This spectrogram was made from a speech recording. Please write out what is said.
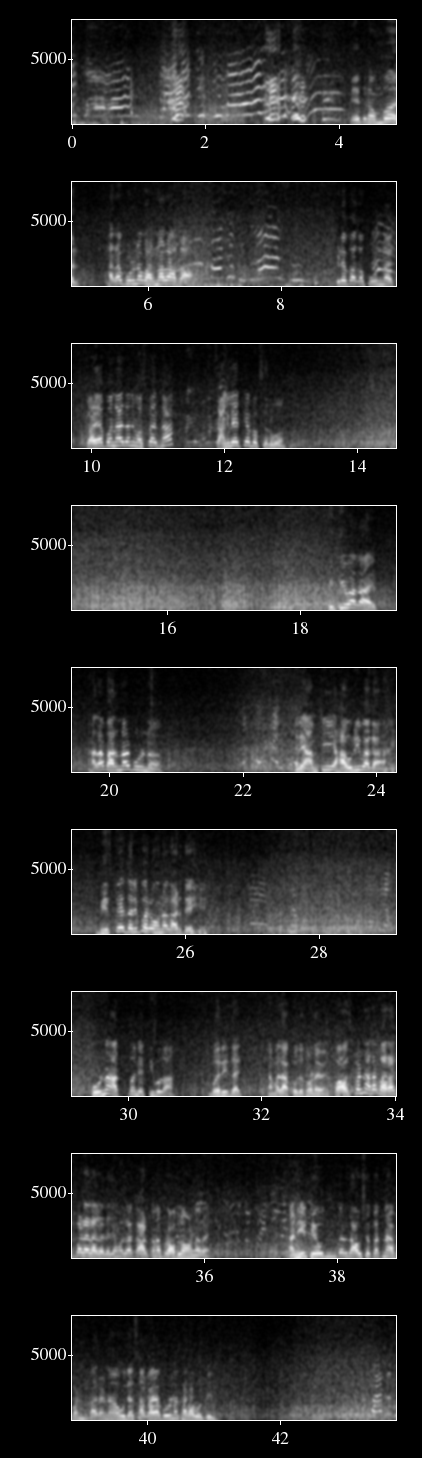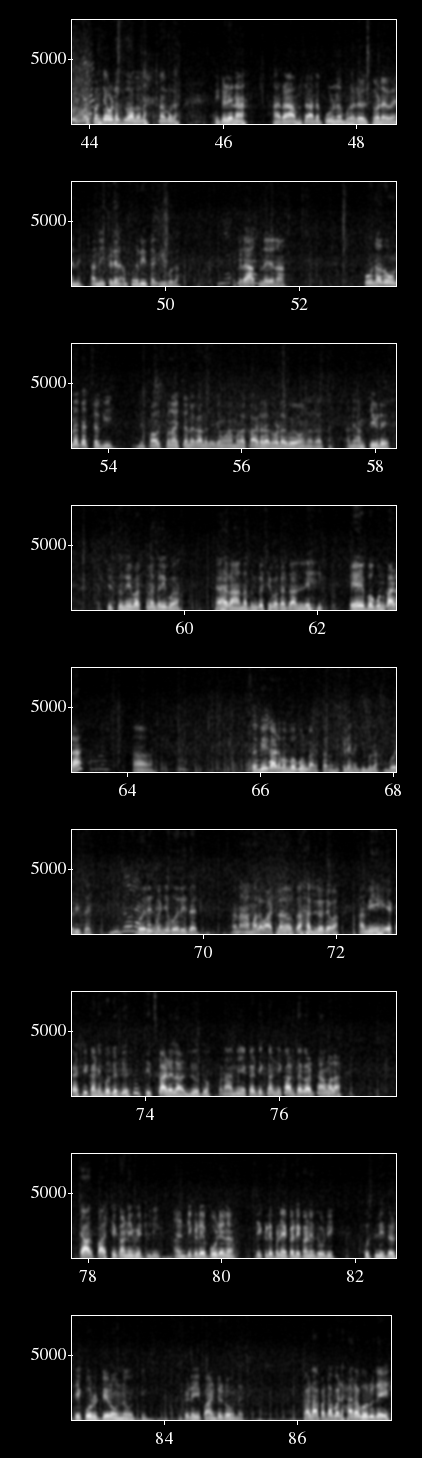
एक नंबर. हरा पूर्ण भरणारा आता. इकडे बघा पूर्ण आहेत. कळ्या पण आहेत आणि मस्त आहेत ना? चांगले आहेत काय बघ सर्व? किती बघा आहेत? हारा भरणार पूर्ण. आणि आमची हावरी बघा भिजते तरी पण होणं काढते. पूर्ण आतमध्ये ती बघा. बरीच आहेत. थांबा दाखवतो थोडा वेळ. पाऊस पण आता बराच पडायला लागला त्याच्यामुळे काढताना प्रॉब्लेम होणार आहे. आणि ही ठेवून तर जाऊ शकत नाही आपण कारण उद्या सकाळ पूर्ण खराब होतील. पण तेवढंच झालं ना. हा बघा इकडे ना हारा आमचा आता पूर्ण भरल थोड्या वेळाने. आणि इकडे ना भरीच आहे बघा. इकडे आतमध्ये ना पूर्ण रोवण्यात आहेत सगळी. आणि पाऊस पण अचानक आला त्याच्यामुळे आम्हाला काढायला थोडा वेळ होणार आता. आणि आमच्या इकडे तिथूनही बघताना तरी बघा ह्या रानातून कशी बघा चालले. ए बघून काढा. हां. सगळी काढ पण बघून काढ. कारण इकडे ना ही बघा बरीच आहेत. बरीच म्हणजे बरीच आहेत. कारण आम्हाला वाटलं नव्हतं आलेलो तेव्हा. आम्ही एकाच ठिकाणी बघितली होतो तीच काढायला आलेलो होतो. पण आम्ही एका ठिकाणी काढता काढता आम्हाला चार पाच ठिकाणी भेटली. आणि तिकडे पुढे ना तिकडे पण एका ठिकाणी थोडी पुसली. तर ती कोरटी रोवणं होती. इकडे ही पांढरी रोवणं आहेत. काढा पटापट हारा भरू दे.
